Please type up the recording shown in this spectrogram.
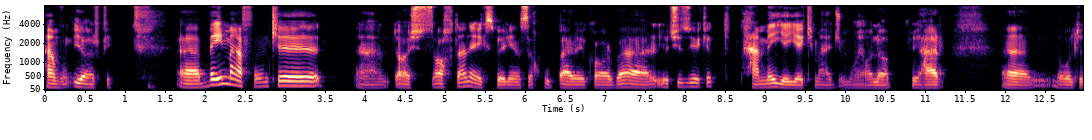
همون ERP به این مفهوم که داشت ساختن experience خوب برای کاربر یه چیزیه که همه یک مجموعه حالا توی هر به قول تو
